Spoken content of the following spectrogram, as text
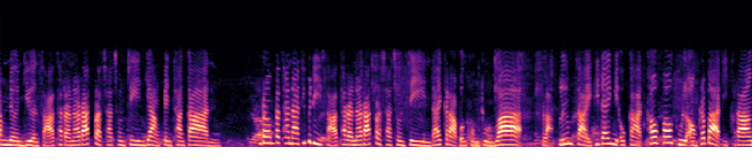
ดำเนินเยือนสาธารณรัฐประชาชนจีนอย่างเป็นทางการรองประธานาธิบดีสาธารณรัฐประชาชนจีนได้กราบบังคมทูลว่าปลาบปลื้มใจที่ได้มีโอกาสเข้าเฝ้าทูลละอองพระบาทอีกครั้ง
